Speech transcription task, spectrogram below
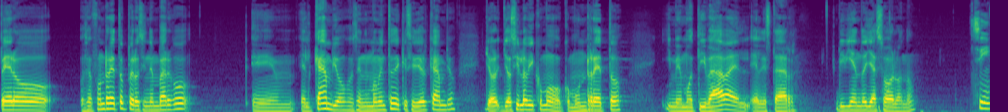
Pero, o sea, fue un reto, pero sin embargo, em, el cambio, o sea, en el momento de que se dio el cambio, yo, yo sí lo vi como, como un reto y me motivaba el, el estar viviendo ya solo, ¿no? Sí.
